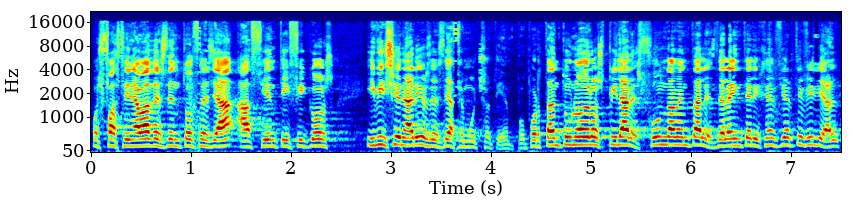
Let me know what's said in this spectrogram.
pues fascinaba desde entonces ya a científicos y visionarios desde hace mucho tiempo. Por tanto, uno de los pilares fundamentales de la inteligencia artificial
